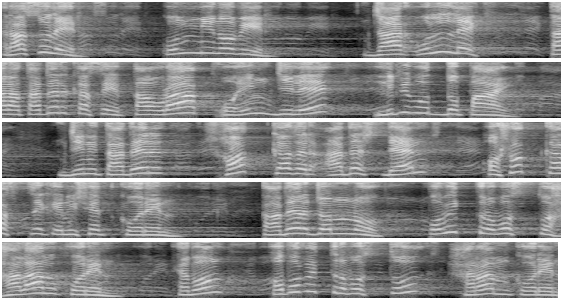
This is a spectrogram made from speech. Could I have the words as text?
রাসূলের উম্মি নবীর যার উল্লেখ তারা তাদের কাছে তাওরাত ও ইঞ্জিলে লিপিবদ্ধ পায় যিনি তাদের সৎ কাজের আদেশ দেন অসৎ কাজ থেকে নিষেধ করেন তাদের জন্য পবিত্র বস্তু হালাল করেন এবং অপবিত্র বস্তু হারাম করেন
